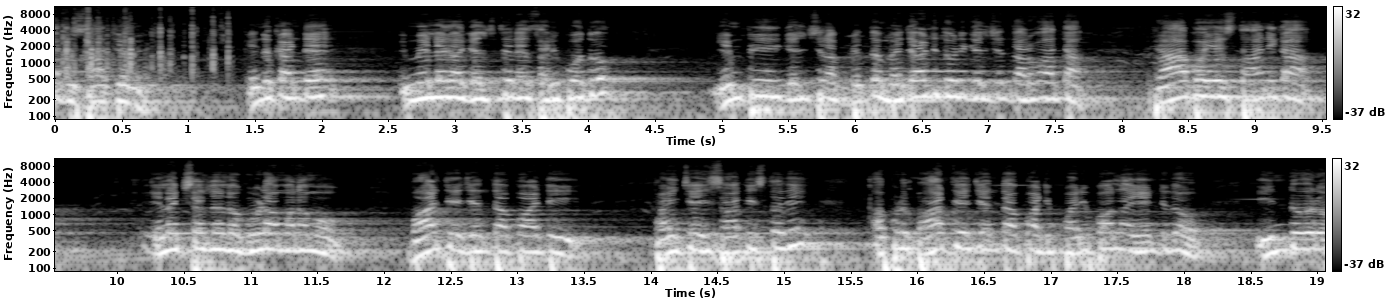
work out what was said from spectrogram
అది సాధ్యమే. ఎందుకంటే ఎమ్మెల్యేగా గెలిస్తేనే సరిపోదు. ఎంపీ గెలిచిన పెద్ద మెజార్టీతో గెలిచిన తర్వాత రాబోయే స్థానిక ఎలక్షన్లలో కూడా మనము భారతీయ జనతా పార్టీ పైచేయి సాధిస్తుంది. అప్పుడు భారతీయ జనతా పార్టీ పరిపాలన ఏంటిదో ఇందూరు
